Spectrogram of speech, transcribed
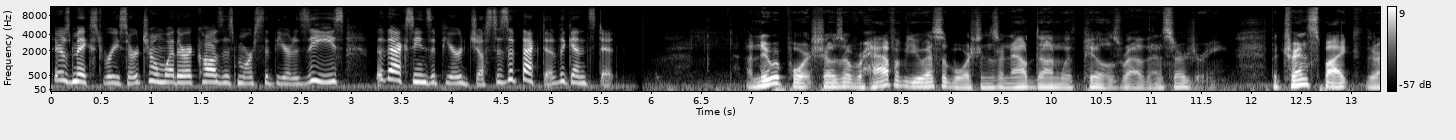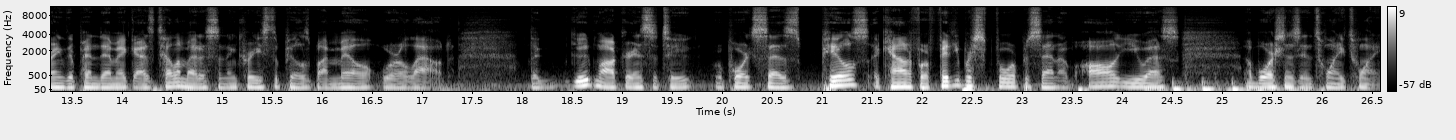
There's mixed research on whether it causes more severe disease, but vaccines appear just as effective against it. A new report shows over half of U.S. abortions are now done with pills rather than surgery. The trend spiked during the pandemic as telemedicine increased the pills by mail were allowed. The Guttmacher Institute report says pills accounted for 54% of all U.S. abortions in 2020.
